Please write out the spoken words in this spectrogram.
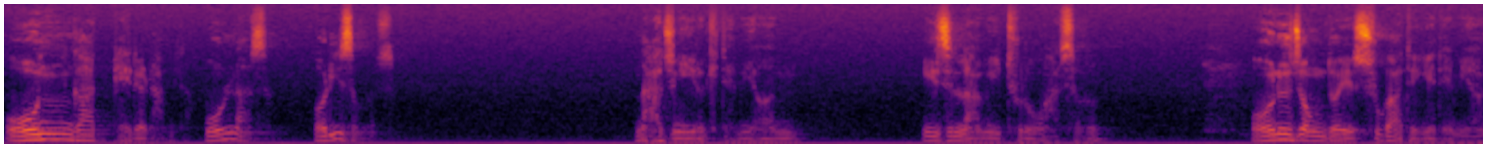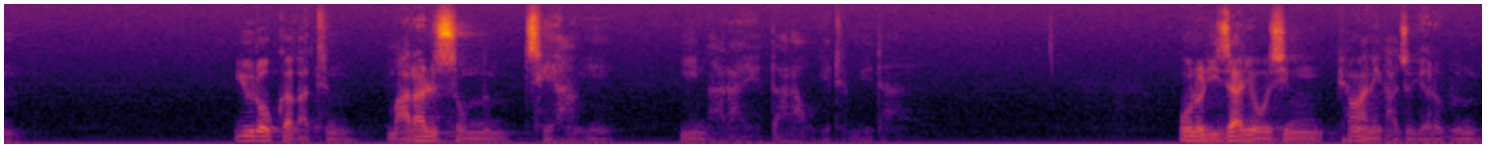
온갖 배려를 합니다. 몰라서 어리석어서. 나중에 이렇게 되면 이슬람이 들어와서 어느 정도의 수가 되게 되면 유럽과 같은 말할 수 없는 재앙이 이 나라에 따라오게 됩니다. 오늘 이 자리에 오신 평안의 가족 여러분,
